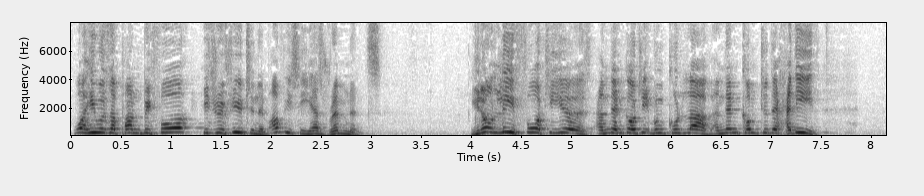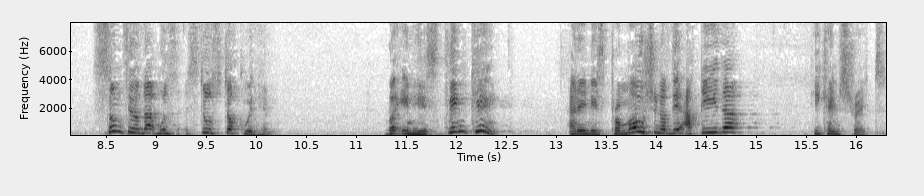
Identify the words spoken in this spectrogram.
What he was upon before, he's refuting them. Obviously, he has remnants. You don't leave 40 years and then go to Ibn Kullab and then come to the hadith. Something of that was still stuck with him. But in his thinking and in his promotion of the aqidah, he came straight.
